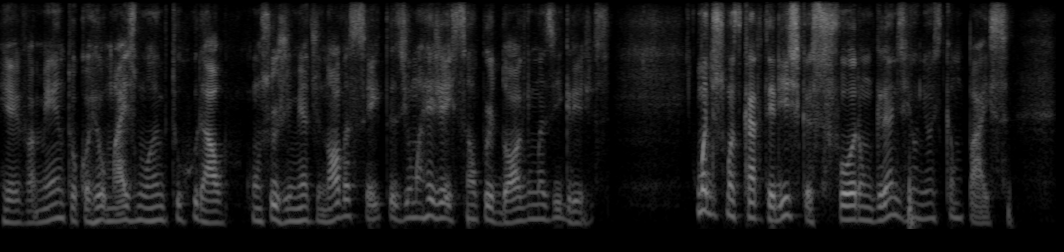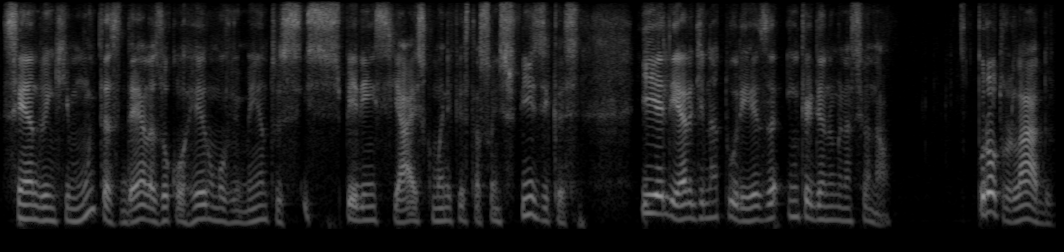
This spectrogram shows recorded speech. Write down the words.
reavivamento ocorreu mais no âmbito rural, com o surgimento de novas seitas e uma rejeição por dogmas e igrejas. Uma de suas características foram grandes reuniões campais, sendo em que muitas delas ocorreram movimentos experienciais com manifestações físicas e ele era de natureza interdenominacional. Por outro lado,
